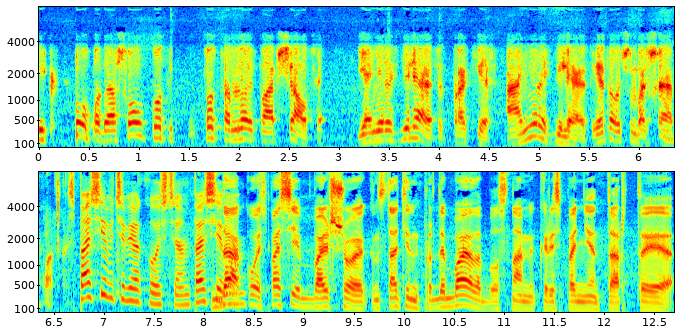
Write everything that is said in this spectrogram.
и кто подошел, тот, тот со мной пообщался. Я не разделяю этот протест, а они разделяют, и это очень большая опасность. Спасибо тебе, Костя. Спасибо. Да, Кость, спасибо большое. Константин Продыбайло был с нами, корреспондент РТ э,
